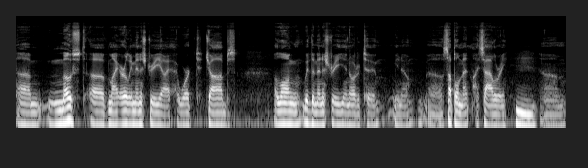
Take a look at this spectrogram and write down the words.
Um, most of my early ministry, I, I, worked jobs along with the ministry in order to, you know, uh, supplement my salary. Mm. Um,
